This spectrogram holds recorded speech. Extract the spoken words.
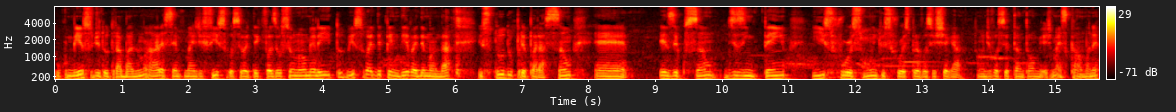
o começo de todo trabalho numa área é sempre mais difícil, você vai ter que fazer o seu nome ali, e tudo isso vai depender, vai demandar estudo, preparação, é, execução, desempenho e esforço, muito esforço para você chegar onde você tanto almeja. Mas calma, né?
